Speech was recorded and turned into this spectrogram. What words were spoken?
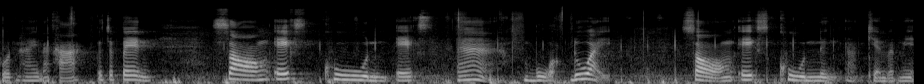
ทดให้นะคะ ก็จะเป็น 2x คูณ x อ่าบวกด้วย 2x คูณ 1 อะ เขียนแบบนี้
